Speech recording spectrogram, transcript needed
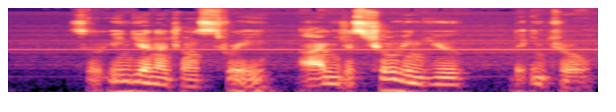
so Indiana Jones 3, I'm just showing you the intro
